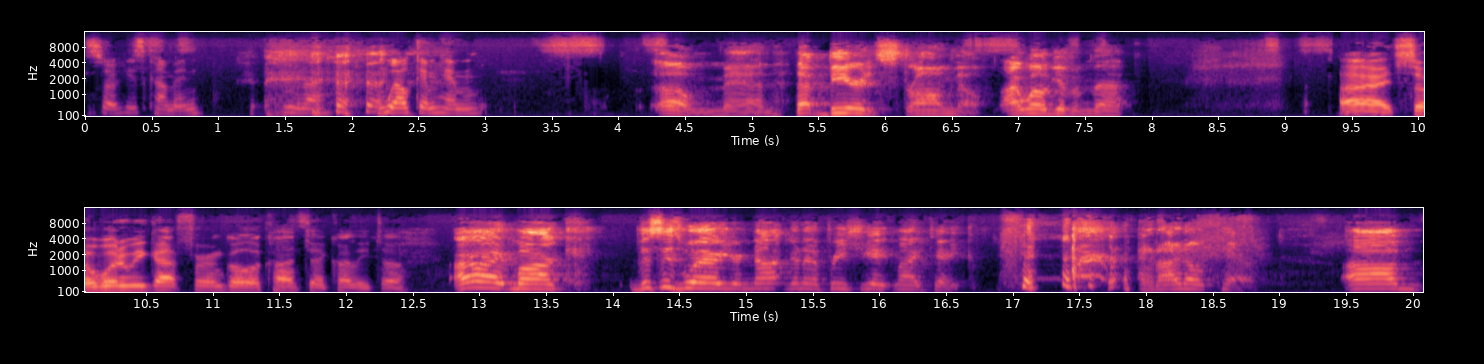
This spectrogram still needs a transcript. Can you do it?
so he's coming. I'm welcome him. oh, man. That beard is strong, though. I will give him that. all right. So what do we got for N'Golo Kanté, Carlito? All right, Mark. This is where you're not going to appreciate my take. and I don't care. Um,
